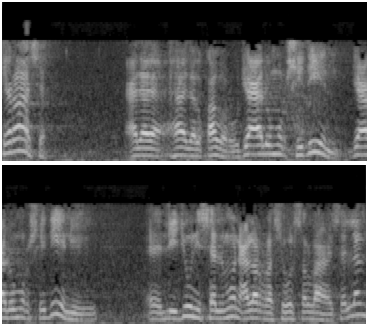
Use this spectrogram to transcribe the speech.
حراسة على هذا القبر وجعلوا مرشدين جعلوا مرشدين اللي يجون يسلمون على الرسول صلى الله عليه وسلم.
